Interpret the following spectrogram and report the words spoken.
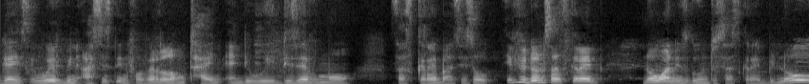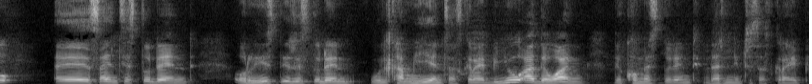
guys we've been assisting for a very long time and we deserve more subscribers. So if you don't subscribe no one is going to subscribe. No uh, science student or history student will come here and subscribe. You are the one the commerce student that need to subscribe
